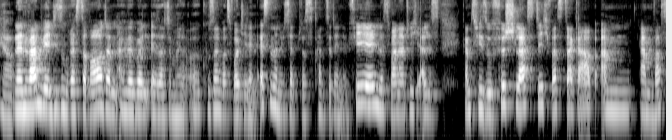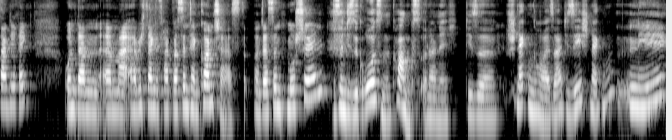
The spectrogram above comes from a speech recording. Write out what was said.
Ja. Und dann waren wir in diesem Restaurant, dann haben wir über, er sagte mein oh, Cousin, was wollt ihr denn essen? Dann habe ich gesagt, was kannst du denn empfehlen? Das war natürlich alles ganz viel so fischlastig, was da gab am, am Wasser direkt. Und dann ähm, habe ich dann gefragt, was sind denn Conchas? Und das sind Muscheln. Das sind diese großen Konks, oder nicht? Diese Schneckenhäuser, die Seeschnecken? Nee,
